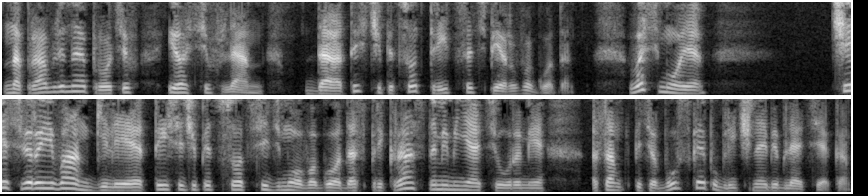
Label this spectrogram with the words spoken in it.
направленное против иосифлян до 1531 года. Восьмое. Четверо Евангелия 1507 года с прекрасными миниатюрами. Санкт-Петербургская публичная библиотека.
